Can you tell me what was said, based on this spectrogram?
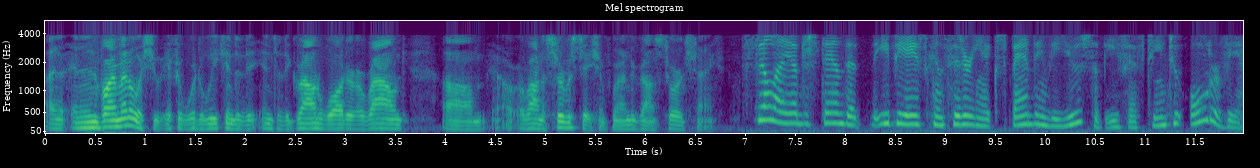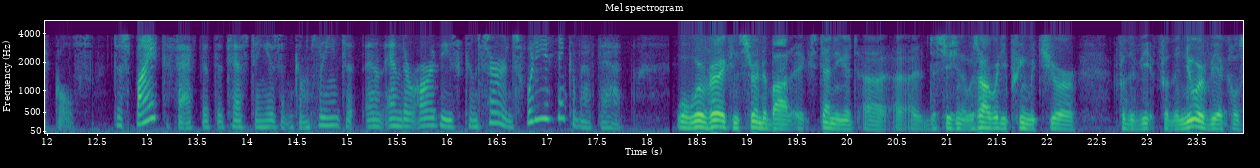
and, and an environmental issue if it were to leak into the into the groundwater around um, around a service station from an underground storage tank. Still, I understand that the EPA is considering expanding the use of E15 to older vehicles, despite the fact that the testing isn't complete and, and there are these concerns. What do you think about that? Well, we're very concerned about extending a, a, a decision that was already premature for the for the newer vehicles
